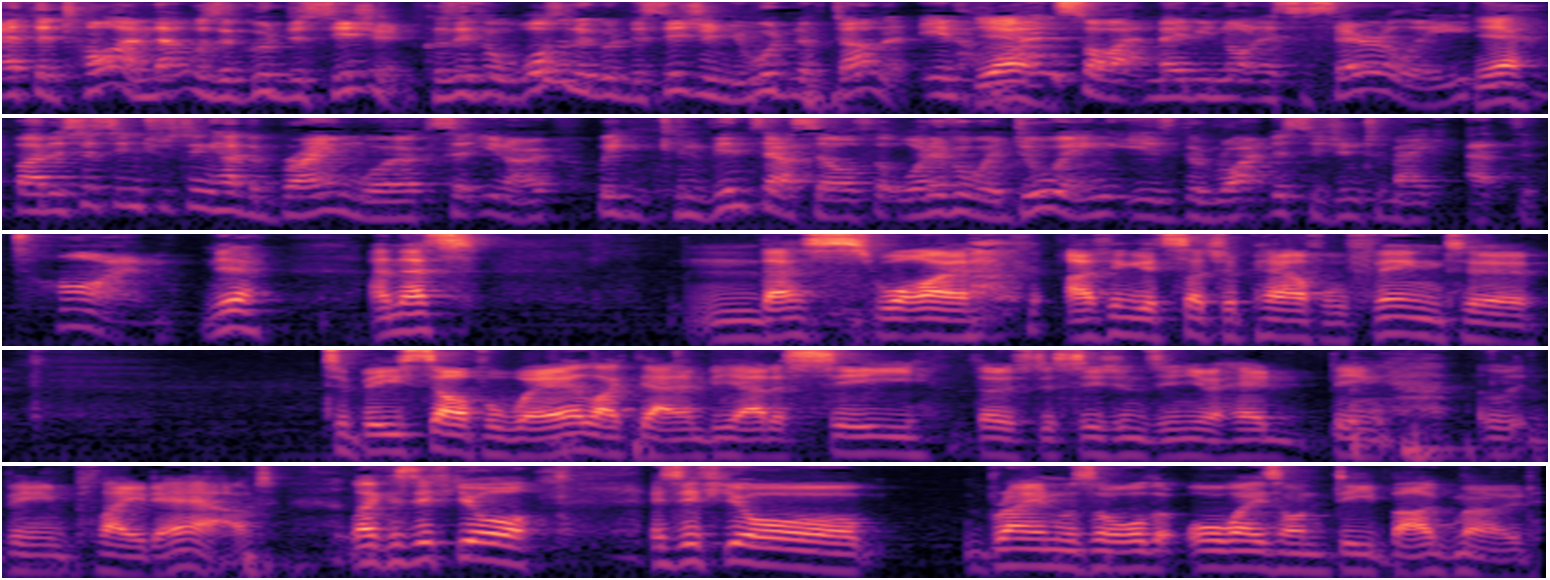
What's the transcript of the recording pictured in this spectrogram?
at the time, that was a good decision. Because if it wasn't a good decision, you wouldn't have done it. In Yeah. hindsight, maybe not necessarily. Yeah. But it's just interesting how the brain works that, you know, we can convince ourselves that whatever we're doing is the right decision to make at the time. Yeah, and that's that's why I think it's such a powerful thing to to be self aware like that and be able to see those decisions in your head being being played out, like as if your as if your brain was all, always on debug mode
